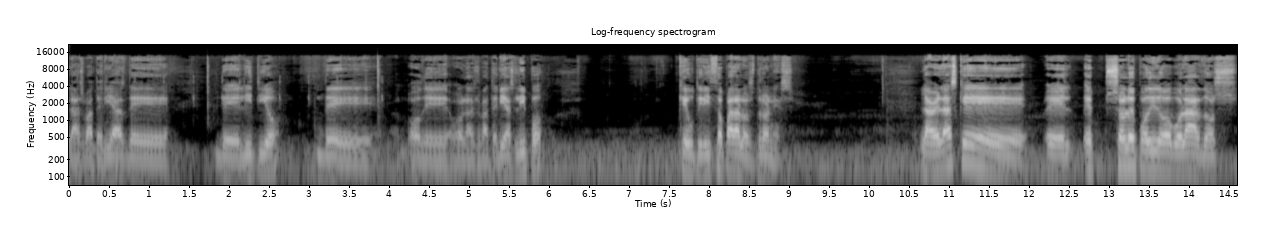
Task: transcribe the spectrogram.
las baterías de, litio o, las baterías lipo que utilizo para los drones. La verdad es que solo he podido volar dos,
